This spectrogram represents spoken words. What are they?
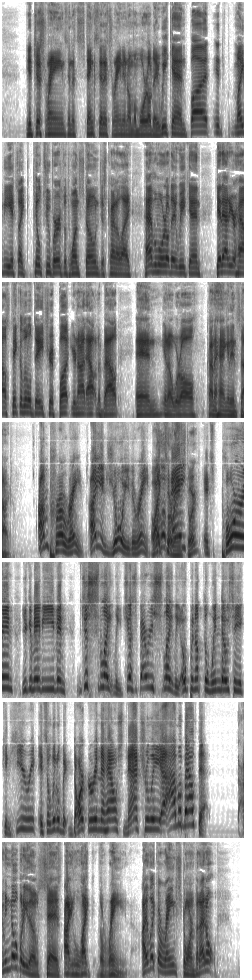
it just rains and it stinks that it's raining on Memorial Day weekend, but it might be it's like kill two birds with one stone, just kind of like have a Memorial Day weekend, get out of your house, take a little day trip, but you're not out and about and you know we're all kind of hanging inside. I'm pro rain. I enjoy the rain. Oh, I like love a rainstorm. It's pouring. You can maybe even just slightly, just very slightly, open up the window so you can hear it. It's a little bit darker in the house naturally. I'm about that. I mean, nobody though says I like the rain. I like a rainstorm, but I don't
